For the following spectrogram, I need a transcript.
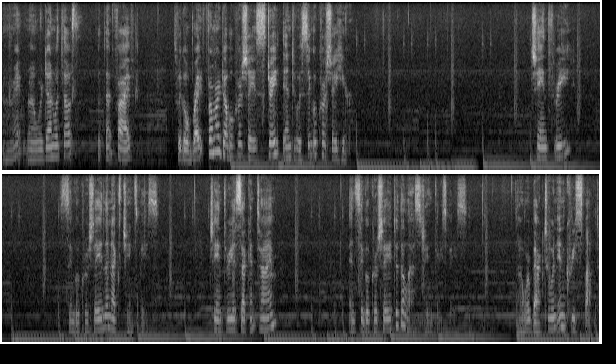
Alright, now we're done with those, with that 5. So we go right from our double crochets straight into a single crochet here. Chain 3, single crochet in the next chain space. Chain 3 a second time, and single crochet into the last chain 3 space. Now we're back to an increase spot.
